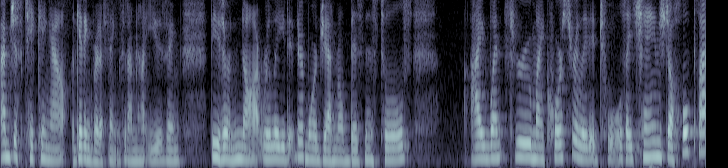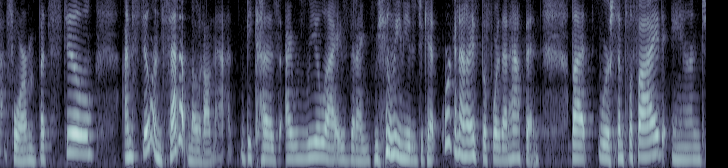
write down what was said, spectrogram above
I'm just taking out, getting rid of things that I'm not using. These are not related, they're more general business tools. I went through my course related tools. I changed a whole platform, but still, I'm still in setup mode on that because I realized that I really needed to get organized before that happened but we're simplified and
